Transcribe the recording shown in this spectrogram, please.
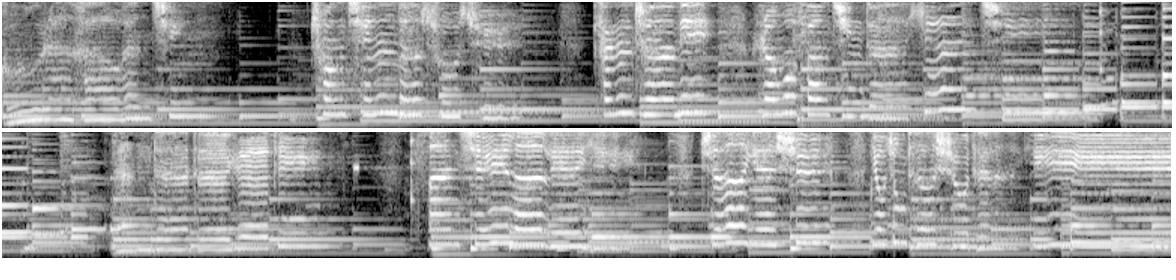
忽然好安静窗前的雏菊看着你让我放晴的眼睛。难得的约定泛起了涟漪这也许有种特殊的意义。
